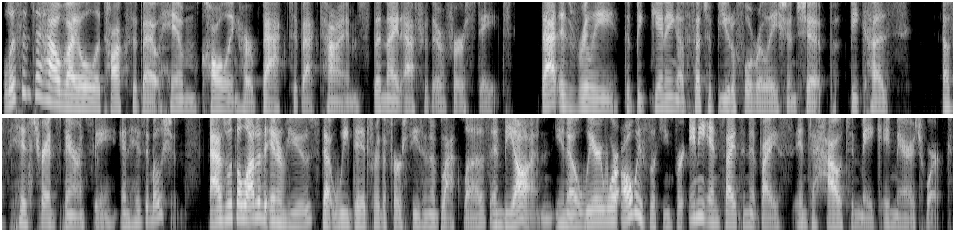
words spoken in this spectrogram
listen to how Viola talks about him calling her back to back times the night after their first date that is really the beginning of such a beautiful relationship because of his transparency and his emotions. As with a lot of the interviews that we did for the first season of Black Love and beyond, you know, we're we're always looking for any insights and advice into how to make a marriage work.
